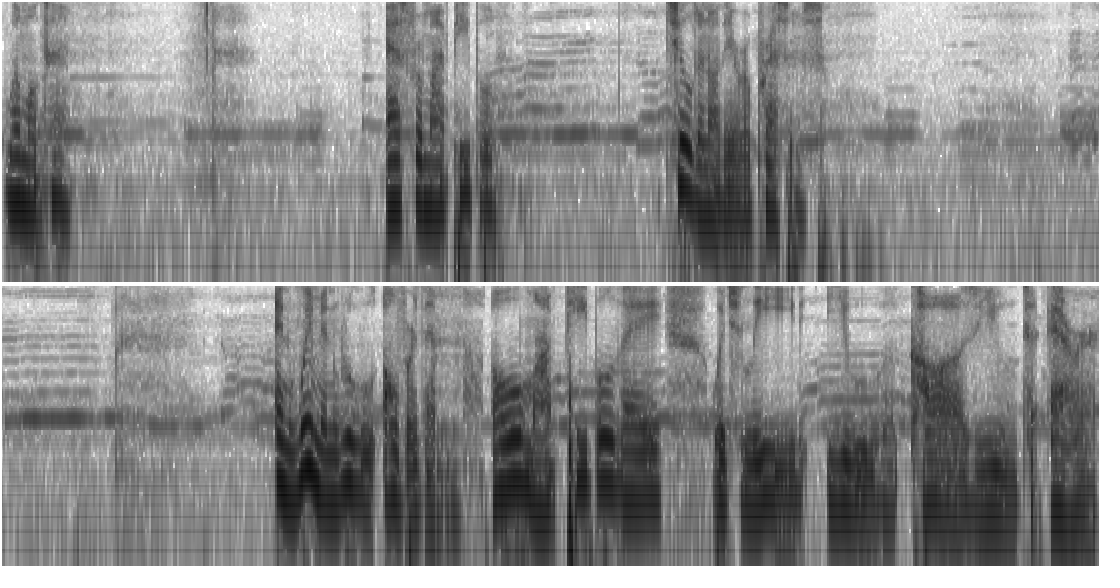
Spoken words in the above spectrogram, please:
One more time. As for my people, children are their oppressors. And women rule over them. O oh, my people, they which lead you cause you to error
